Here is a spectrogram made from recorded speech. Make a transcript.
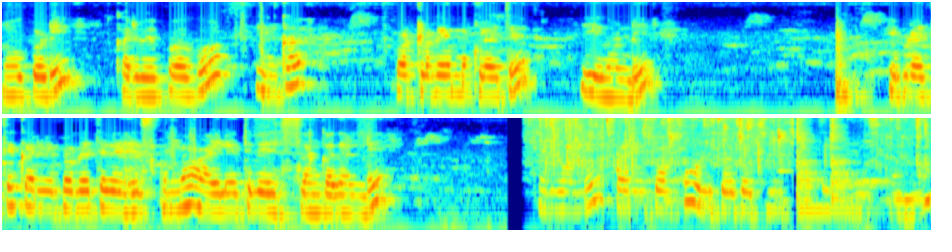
నువ్వు పొడి కరివేపాకు ఇంకా పొట్లకాయ ముక్కలు అయితే ఇవ్వండి. ఇప్పుడైతే కరివేపాకు అయితే వేసేసుకుందాం. ఆయిల్ అయితే వేసేస్తాం కదండి. ఇదిగోండి కరివేపాకు ఉల్లిపాయ పచ్చిమిర్చి అయితే వేసేసుకుందాం.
